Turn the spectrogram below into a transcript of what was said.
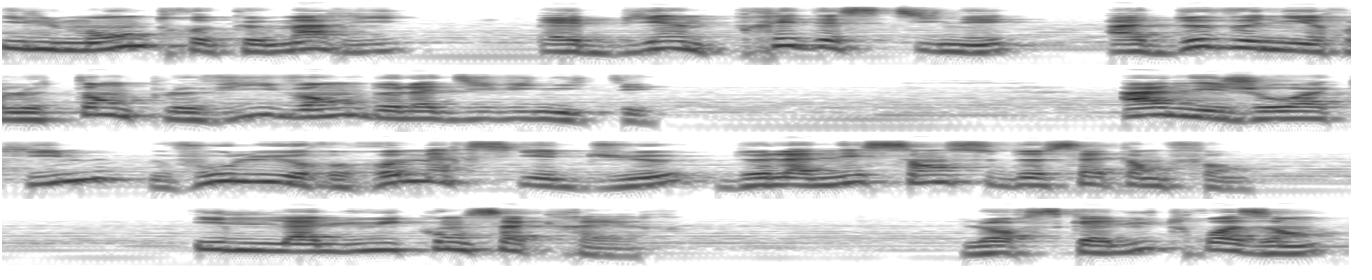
Il montre que Marie est bien prédestinée à devenir le temple vivant de la divinité. Anne et Joachim voulurent remercier Dieu de la naissance de cet enfant. Ils la lui consacrèrent. Lorsqu'elle eut trois ans,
